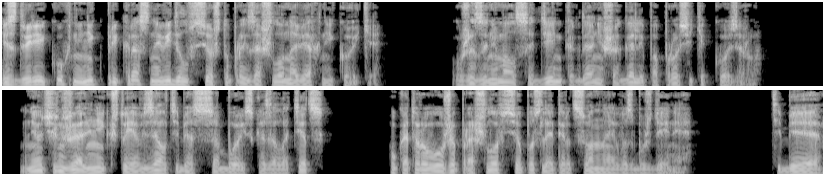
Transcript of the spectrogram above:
Из дверей кухни Ник прекрасно видел все, что произошло на верхней койке. Уже занимался день, когда они шагали по просеке к озеру. «Мне очень жаль, Ник, что я взял тебя с собой», — сказал отец, у которого уже прошло все послеоперационное возбуждение. Тебе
